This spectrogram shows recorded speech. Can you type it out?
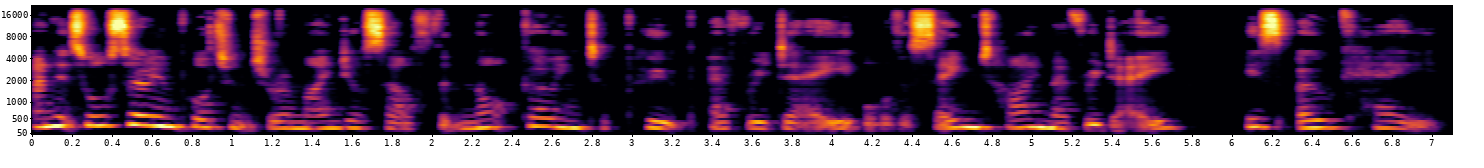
And it's also important to remind yourself that not going to poop every day or the same time every day is okay.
